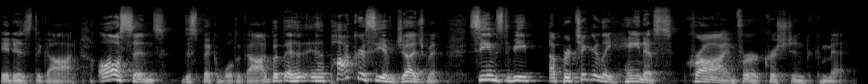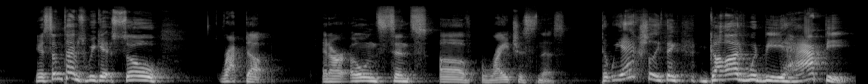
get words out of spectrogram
it is to God. All sin's despicable to God, but the hypocrisy of judgment seems to be a particularly heinous crime for a Christian to commit. You know, sometimes we get so wrapped up in our own sense of righteousness that we actually think God would be happy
